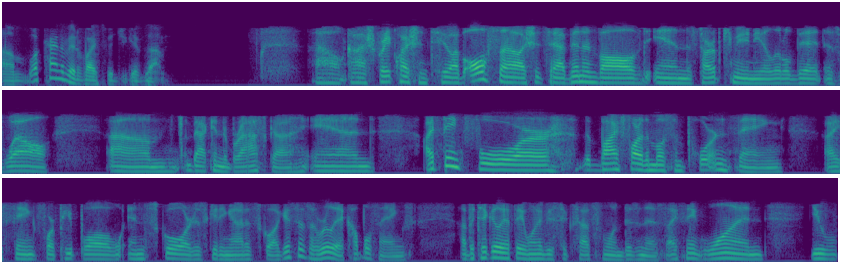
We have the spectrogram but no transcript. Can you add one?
Um, what kind of advice would you give them? Oh gosh, great question too. I've also, I should say, I've been involved in the startup community a little bit as well, um, back in Nebraska, and I think for the, by far the most important thing, I think for people in school or just getting out of school, I guess there's a really a couple things, uh, particularly if they want to be successful in business. I think one, you,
